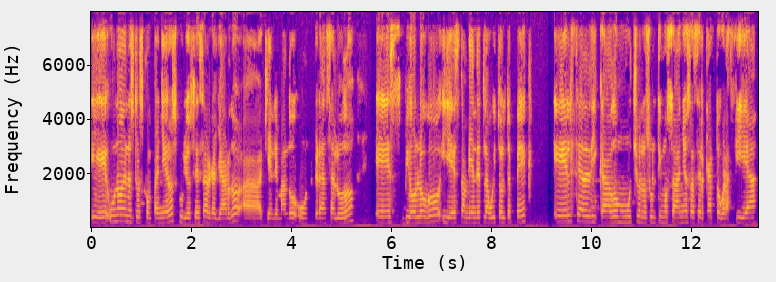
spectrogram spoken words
Eh, uno de nuestros compañeros, Julio César Gallardo, a quien le mando un gran saludo, es biólogo y es también de Tlahuitoltepec. Él se ha dedicado mucho en los últimos años a hacer cartografía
